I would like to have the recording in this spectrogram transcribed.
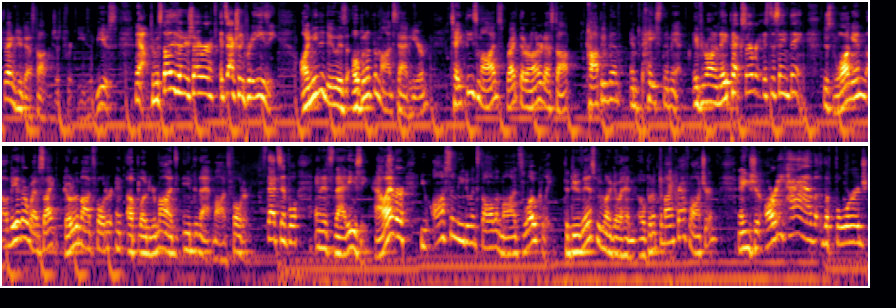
Drag them to your desktop just for ease of use. Now, to install these on your server, it's actually pretty easy. All you need to do is open up the mods tab here, take these mods, right, that are on our desktop, copy them, and paste them in. If you're on an Apex server, it's the same thing. Just log in via their website, go to the mods folder, and upload your mods into that mods folder. It's that simple and it's that easy. However, you also need to install the mods locally. To do this, we want to go ahead and open up the Minecraft launcher. Now you should already have the Forge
